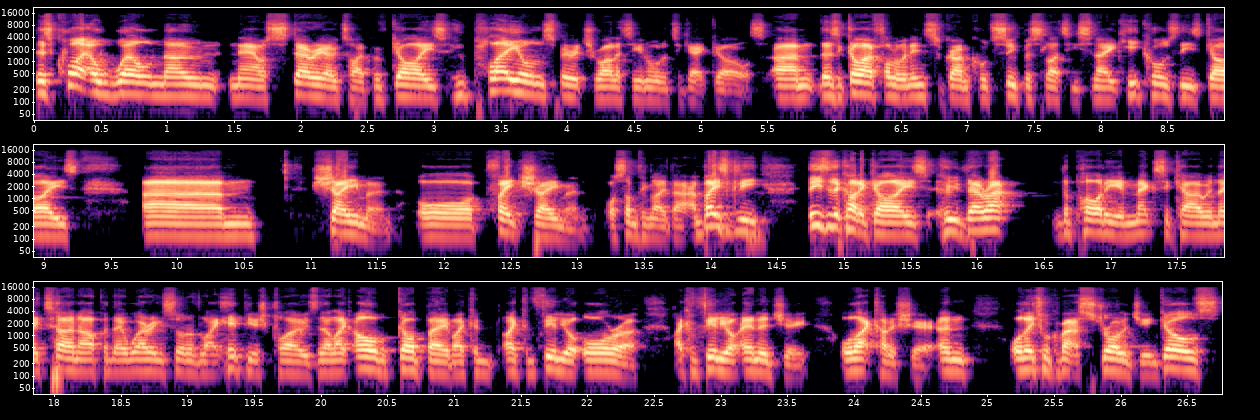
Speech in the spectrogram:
there's quite a well-known now stereotype of guys who play on spirituality in order to get girls. Um, there's a guy I follow on Instagram called Super Slutty Snake. He calls these guys um, shaman or fake shaman or something like that. And basically, these are the kind of guys who they're at the party in Mexico and they turn up and they're wearing sort of like hippyish clothes. They're like, "Oh God, babe, I can I can feel your aura, I can feel your energy, all that kind of shit." And or they talk about astrology and girls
